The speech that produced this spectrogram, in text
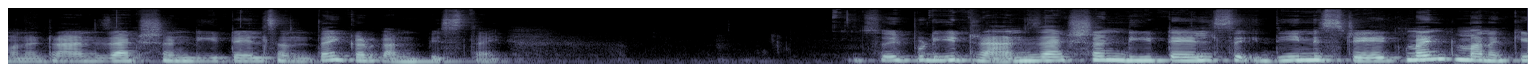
మన ట్రాన్సాక్షన్ డీటెయిల్స్ అంతా ఇక్కడ కనిపిస్తాయి. సో ఇప్పుడు ఈ ట్రాన్సాక్షన్ డీటెయిల్స్ దీని స్టేట్మెంట్ మనకి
